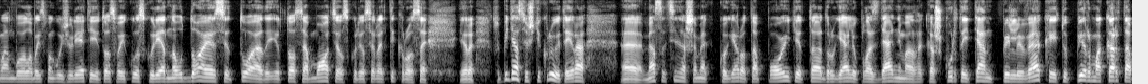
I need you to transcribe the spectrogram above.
man buvo labai smagu smagu žiūrėti į tos vaikus, kurie naudojasi tuo ir tos emocijos, kurios yra tikros. Ir supinės iš tikrųjų tai yra, e, mes atsinešame ko gero tą pojūtį, tą drugelių plasdenimą kažkur tai ten pilve, kai tu pirmą kartą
